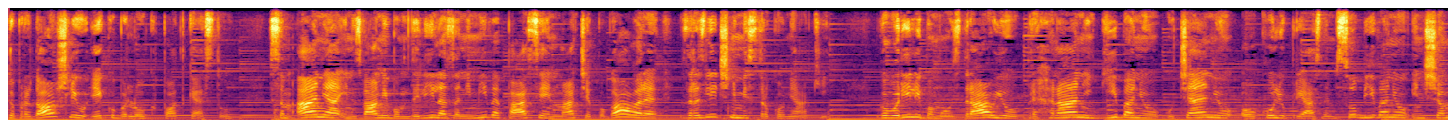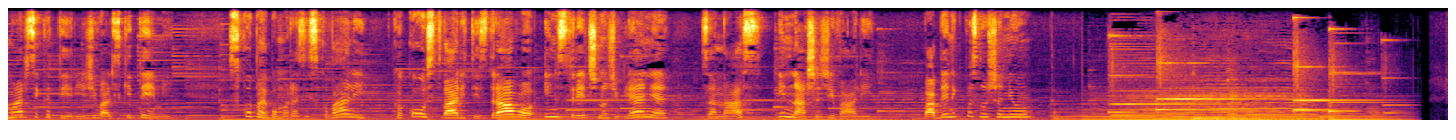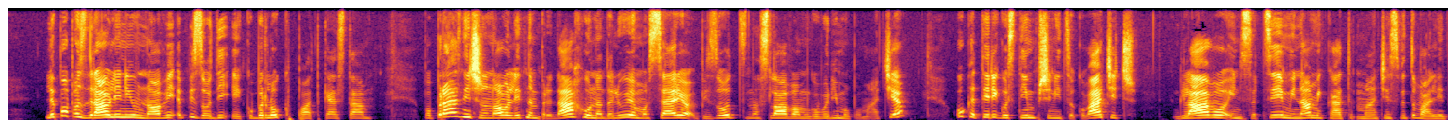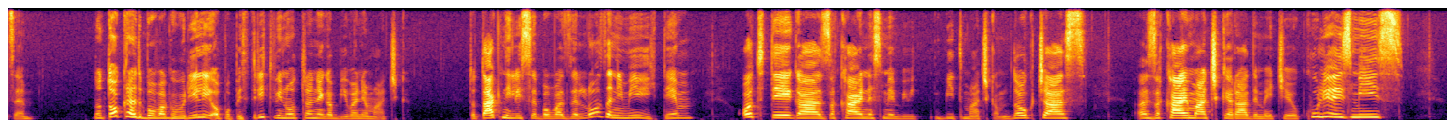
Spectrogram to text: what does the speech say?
Dobrodošli v EkoBrlog podkastu. Sem Anja in z vami bom delila zanimive pasje in mače pogovore z različnimi strokovnjaki. Govorili bomo o zdravju, prehrani, gibanju, učenju, o okolju prijaznem sobivanju in še o marsikateri živalski temi. Skupaj bomo raziskovali, kako ustvariti zdravo in srečno življenje za nas in naše živali. Vabljeni k poslušanju! Lepo pozdravljeni v novi epizodi EkoBrlog podcasta. Po prazničnem novoletnem predahu nadaljujemo serijo epizod z naslovom Govorimo po mačje, v kateri gostim Pšenico Kovačič, glavo in srce Minamikat mačje svetovalnice. No, tokrat bova govorili o popestritvi notranjega bivanja mačk. Dotaknili se bova zelo zanimivih tem, od tega, zakaj ne sme biti mačkam dolg čas, zakaj mačke rade mečejo kulje iz mis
